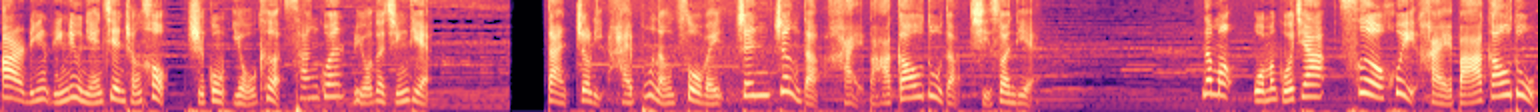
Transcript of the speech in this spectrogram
二零零六年建成后是供游客参观旅游的景点，但这里还不能作为真正的海拔高度的起算点。那么，我们国家测绘海拔高度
